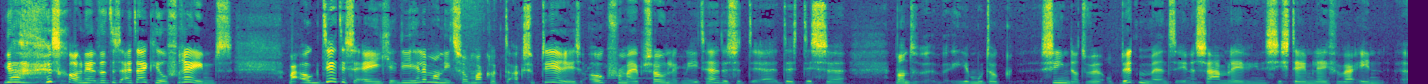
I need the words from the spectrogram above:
Ja, dat is gewoon, dat is uiteindelijk heel vreemd. Maar ook dit is er eentje die helemaal niet zo makkelijk te accepteren is. Ook voor mij persoonlijk niet. Hè? Dus het, eh, het is. eh, want je moet ook zien dat we op dit moment in een samenleving, in een systeem leven waarin eh,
